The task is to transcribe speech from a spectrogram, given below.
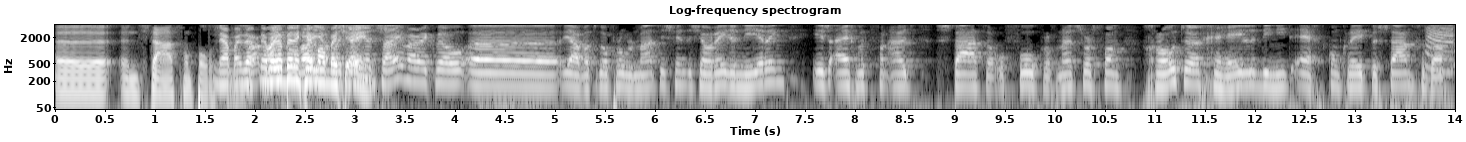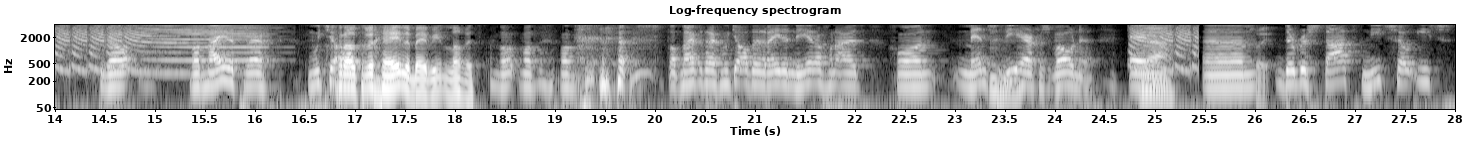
eh, een staat van Palestina. Ja, maar daar- Maar, nee, maar daar ben ik helemaal waar met je Wat jij eens. net zei, waar ik wel, eh, ja, wat ik wel problematisch vind, is jouw redenering is eigenlijk vanuit staten of volkeren, vanuit een soort van grote gehelen die niet echt concreet bestaan gedacht. Terwijl, wat mij betreft, moet je Grotere gehele, baby. Love it. wat, wat, wat, wat mij betreft moet je altijd redeneren vanuit gewoon mensen die ergens wonen. En Ja. ehm, er bestaat niet zoiets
